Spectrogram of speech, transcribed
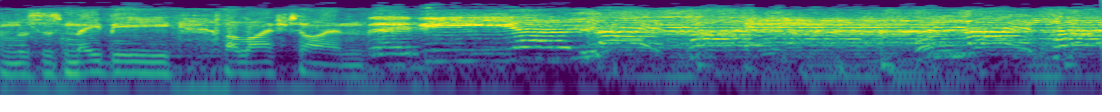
and this is Maybe a Lifetime. Maybe a lifetime, a lifetime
